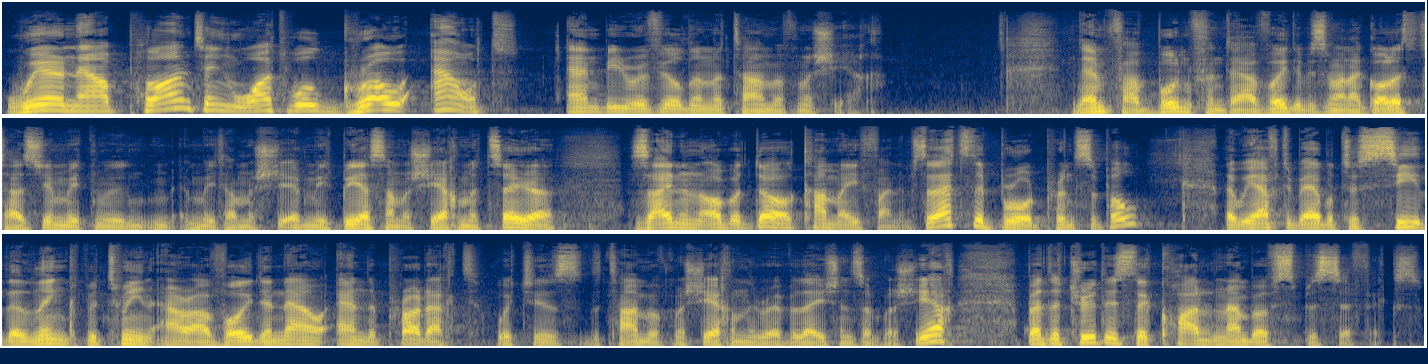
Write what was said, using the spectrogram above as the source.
We're now planting what will grow out and be revealed in the time of Mashiach. Verbund von der Avoide bis man Agolas Tazir mit mit mit Bias Metzora seinen aber da. So that's the broad principle that we have to be able to see the link between our Avoide now and the product, which is the time of Mashiach and the revelations of Mashiach. But the truth is there are quite a number of specifics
